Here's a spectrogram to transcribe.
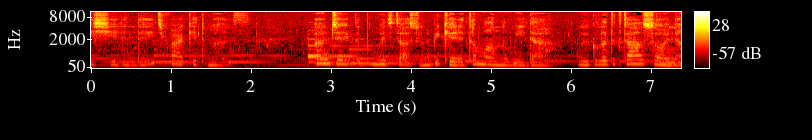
iş yerinde hiç fark etmez. Öncelikle bu meditasyonu bir kere tam anlamıyla uyguladıktan sonra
